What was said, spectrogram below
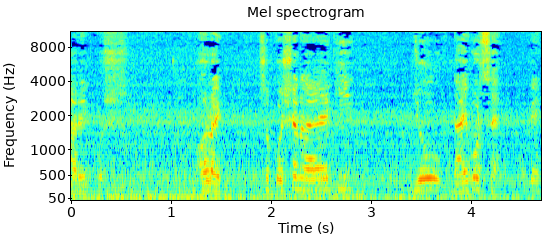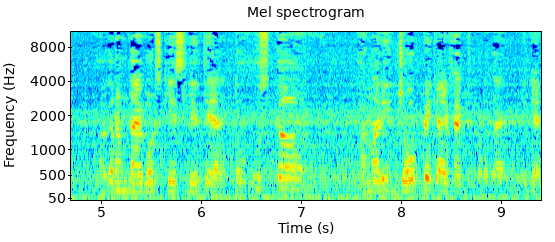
सारे कुछ और राइट सो क्वेश्चन आया है कि जो डाइवोर्स है ओके okay, अगर हम डाइवोर्स केस लेते हैं तो उसका हमारी जॉब पे क्या इफ़ेक्ट पड़ता है ठीक है?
